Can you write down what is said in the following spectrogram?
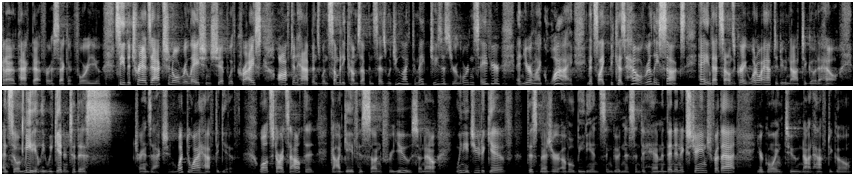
Can I unpack that for a second for you? See, the transactional relationship with Christ often happens when somebody comes up and says, Would you like to make Jesus your Lord and Savior? And you're like, Why? And it's like, Because hell really sucks. Hey, that sounds great. What do I have to do not to go to hell? And so immediately we get into this transaction. What do I have to give? Well, it starts out that God gave his son for you. So now we need you to give this measure of obedience and goodness unto him. And then in exchange for that, you're going to not have to go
